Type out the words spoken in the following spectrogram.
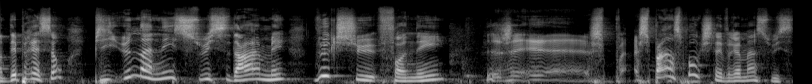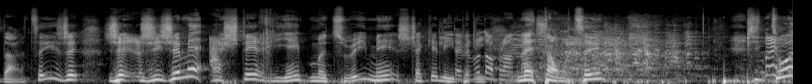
en dépression, puis une année suicidaire, mais vu que je suis phoné, je, euh, je, je pense pas que j'étais vraiment suicidaire. Tu sais, j'ai- jamais acheté rien pour me tuer, mais je checkais les T'avais prix. pas ton plan de. Mettons, tu sais. Puis toi,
